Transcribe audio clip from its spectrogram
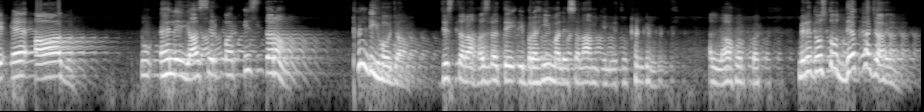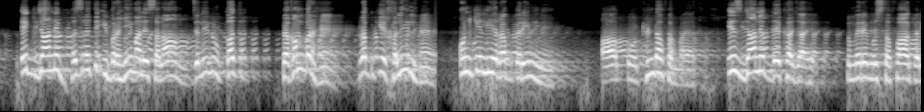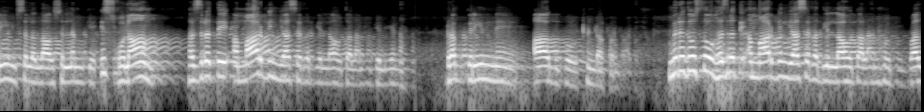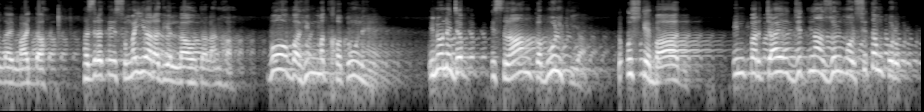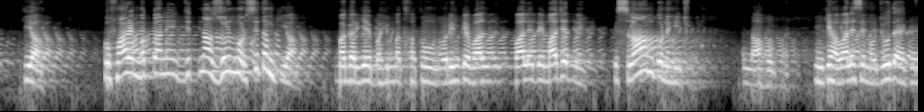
کہ اے آگ، تو اہل یاسر پر اس طرح ٹھنڈی ہو جا جس طرح حضرت ابراہیم علیہ السلام کے لیے تو ٹھنڈی ہوئی تھی اللہ اکبر۔ میرے دوستو، دیکھا جائے، ایک جانب حضرت ابراہیم علیہ السلام جلیل القدر پیغمبر ہیں، رب کے خلیل ہیں۔ ان کے لیے رب کریم نے آگ کو ٹھنڈا فرمایا تھا۔ اس جانب دیکھا جائے تو میرے مصطفیٰ کریم صلی اللہ علیہ وسلم کے اس غلام حضرت عمار بن یاسر رضی اللہ تعالیٰ عنہ کے لیے نا، رب کریم نے آگ کو ٹھنڈا فرما دیا۔ میرے دوستو، حضرت عمار بن یاسر رضی اللہ تعالیٰ عنہ کی والدہ ماجدہ حضرت سمیہ رضی اللہ تعالیٰ عنہ، وہ بہمت خاتون ہیں۔ انہوں نے جب اسلام قبول کیا تو اس کے بعد ان پر چاہے جتنا ظلم اور ستم کیا، کفار مکہ نے جتنا ظلم اور ستم کیا، مگر یہ بہمت خاتون اور ان کے والد ماجد نے اسلام کو نہیں چھوڑا۔ اللہ اکبر۔ ان کے حوالے سے موجود ہے کہ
